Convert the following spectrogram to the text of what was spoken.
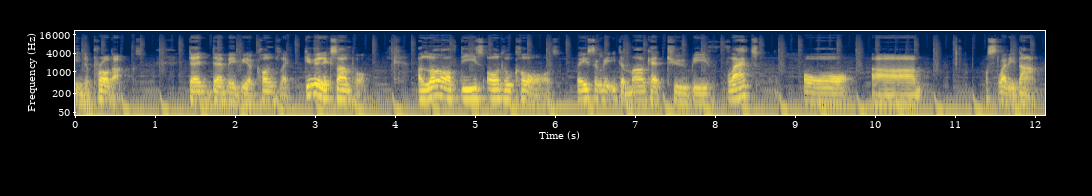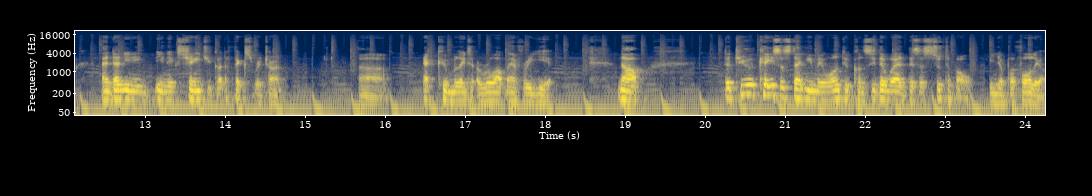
in the product then there may be a conflict give you an example a lot of these auto calls basically the market to be flat or um, slightly down, and then in, in exchange you got a fixed return uh, accumulated a roll up every year. Now, the two cases that you may want to consider where this is suitable in your portfolio.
